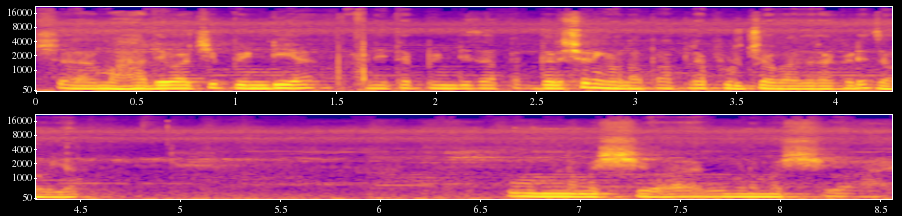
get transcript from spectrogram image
श महादेवाची पिंडी आहे आणि त्या पिंडीचं आपण दर्शन घेऊन आपण आपल्या पुढच्या बाजाराकडे जाऊया. ओम नम शिवाय ओम नम शिवाय.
